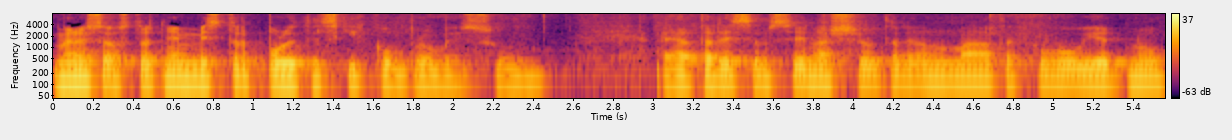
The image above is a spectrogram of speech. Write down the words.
Jmenuje se ostatně Mistr politických kompromisů. A já tady jsem si našel, tady on má takovou jednu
